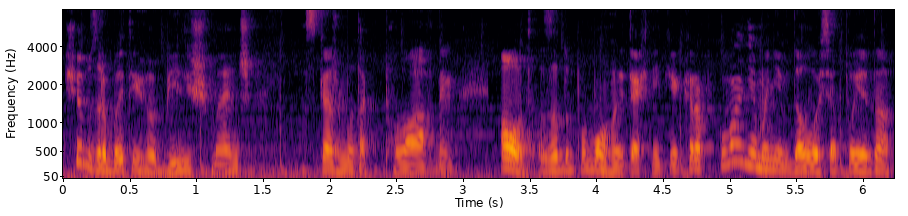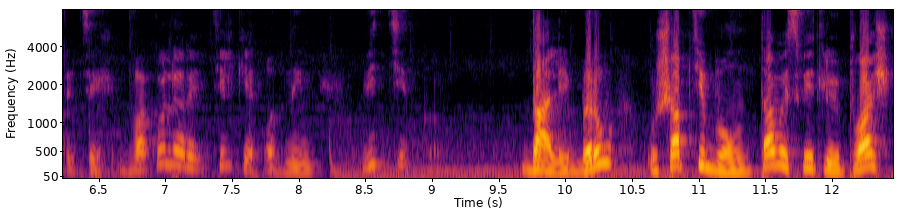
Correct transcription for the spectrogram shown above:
щоб зробити його більш-менш, скажімо так, плавним. А от за допомогою техніки крапкування мені вдалося поєднати цих два кольори тільки одним відтінком. Далі беру у шапті Bone та висвітлюю плащ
